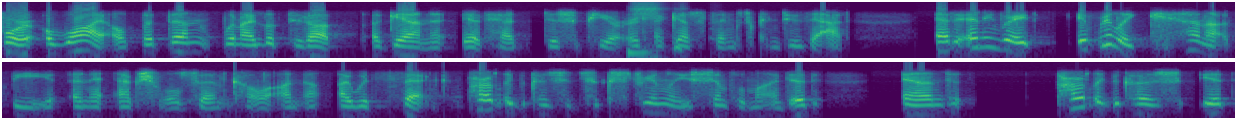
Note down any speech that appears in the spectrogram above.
for a while. But then when I looked it up again, it had disappeared. I guess things can do that. At any rate, it really cannot be an actual Zen koan, I would think, partly because it's extremely simple minded, and partly because it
